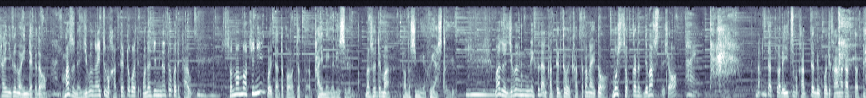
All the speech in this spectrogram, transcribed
買いに行くのはいいんだけど、はい、まずね自分がいつも買ってるところでおなじみのところで買う、うんうん、その後にこういったところをちょっと買い巡りする、まあ、それでまあ楽しみを増やすというまず自分で普段買ってるところで買っとかないともしそこから出ますでしょ、はい、なんだって俺いつも買ってるんでここで買わなかったって。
